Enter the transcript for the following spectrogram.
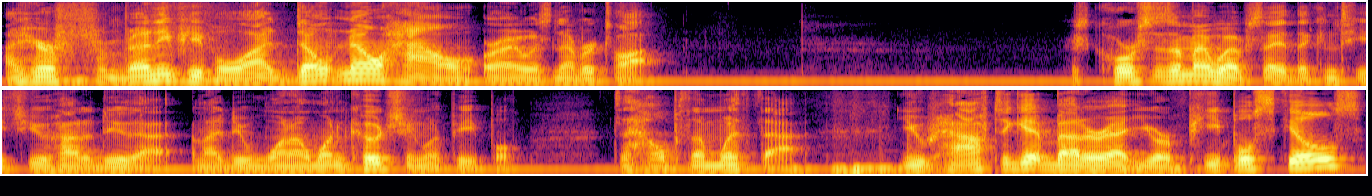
I hear from many people, I don't know how or I was never taught. There's courses on my website that can teach you how to do that. And I do one on one coaching with people to help them with that. You have to get better at your people skills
